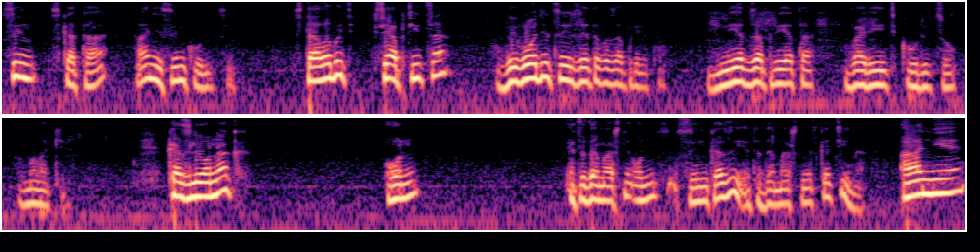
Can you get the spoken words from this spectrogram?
сын скота, а не сын курицы. Стало быть, вся птица выводится из этого запрета. Нет запрета варить курицу в молоке. Козленок, он, это домашний, он сын козы, это домашняя скотина, а не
